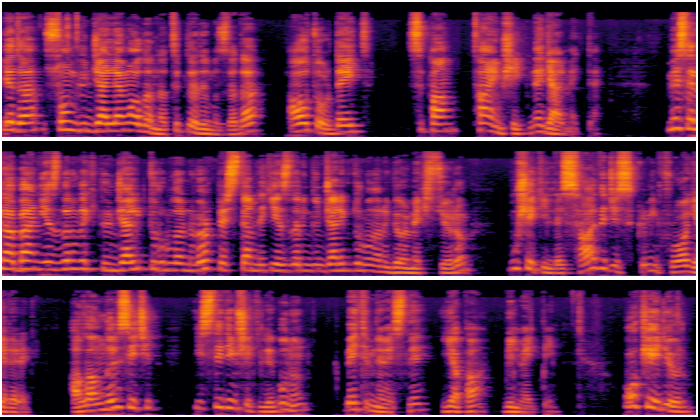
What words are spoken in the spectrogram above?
Ya da son güncelleme alanına tıkladığımızda da author date span time şeklinde gelmekte. Mesela ben yazılarımdaki güncellik durumlarını WordPress sistemdeki yazıların güncellik durumlarını görmek istiyorum. Bu şekilde sadece Screaming Frog'a gelerek alanları seçip istediğim şekilde bunun betimlemesini yapabilmekteyim. OK diyorum.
